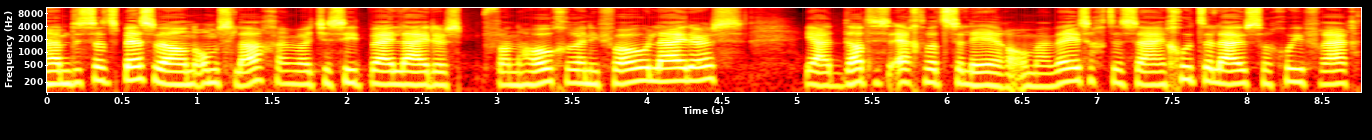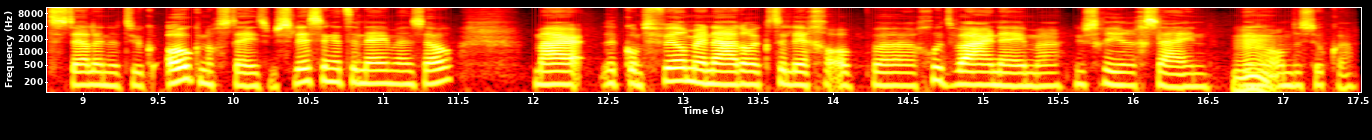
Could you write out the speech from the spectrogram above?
Ehm, dus dat is best wel een omslag. En wat je ziet bij leiders van hogere niveau leiders, ja, dat is echt wat ze leren. Om aanwezig te zijn, goed te luisteren, goede vragen te stellen. En natuurlijk ook nog steeds beslissingen te nemen en zo. Maar er komt veel meer nadruk te liggen op eh, goed waarnemen, nieuwsgierig zijn, Hmm. dingen onderzoeken.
